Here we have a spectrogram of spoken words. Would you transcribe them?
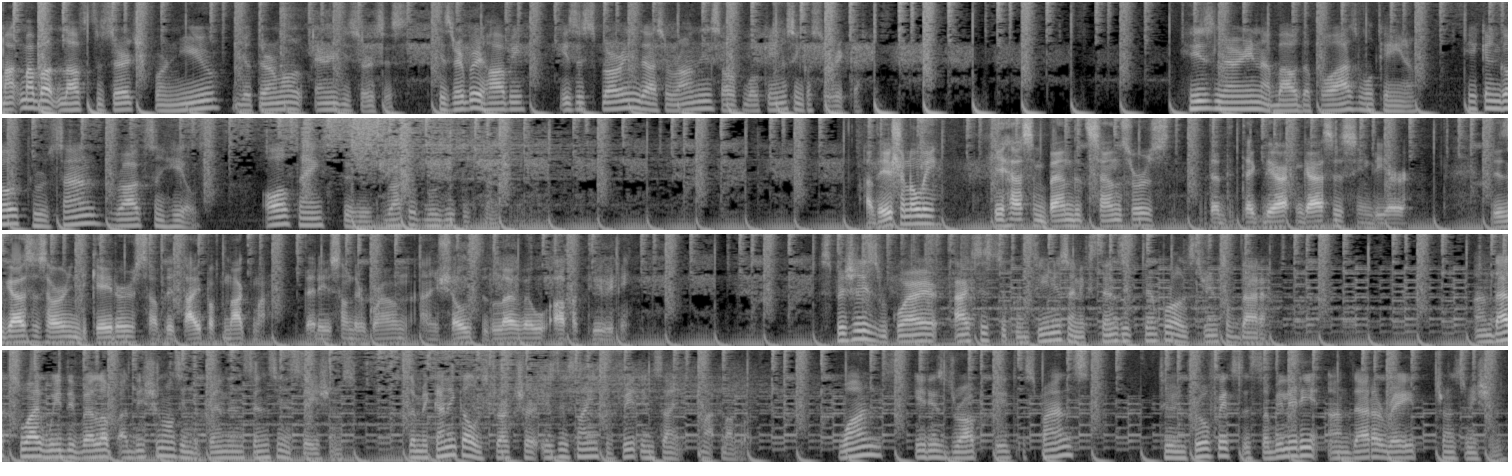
MagmaBot loves to search for new geothermal energy sources. His favorite hobby is exploring the surroundings of volcanoes in Costa Rica. He's learning about the Poás volcano. He can go through sand, rocks, and hills, all thanks to his rocker bogie suspension. Additionally, he has embedded sensors that detect the gases in the air. These gases are indicators of the type of magma that is underground and shows the level of activity. Specialists require access to continuous and extensive temporal streams of data. And that's why we develop additional independent sensing stations. The mechanical structure is designed to fit inside MagmaBot. Once it is dropped, it expands to improve its stability and data rate transmission.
